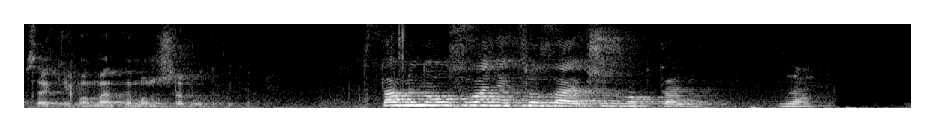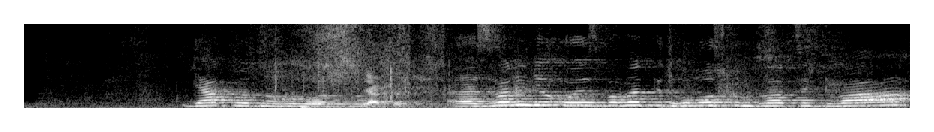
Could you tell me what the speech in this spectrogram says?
всякі моменти може ще бути таке. Ставлю на голосування, хто за, якщо нема питань. Дякую одноголосно. Дякую. Е, Звернення ОСББ під голоском 22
